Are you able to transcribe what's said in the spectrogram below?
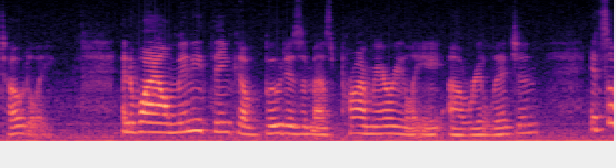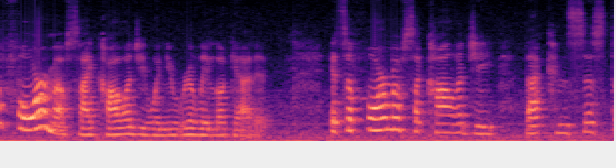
totally. And while many think of Buddhism as primarily a religion, it's a form of psychology when you really look at it. It's a form of psychology that consists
